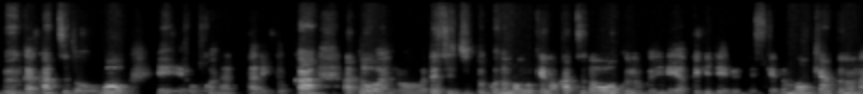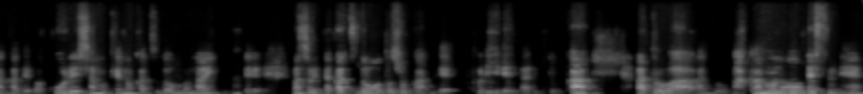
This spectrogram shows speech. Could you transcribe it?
文化活動を、えー、行ったりとか、あとあの私ずっと子ども向けの活動を多くの国でやってきているんですけども、キャンプの中では高齢者向けの活動もないので、まあ、そういった活動を図書館で取り入れたりとか、あとはあの若者ですね、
